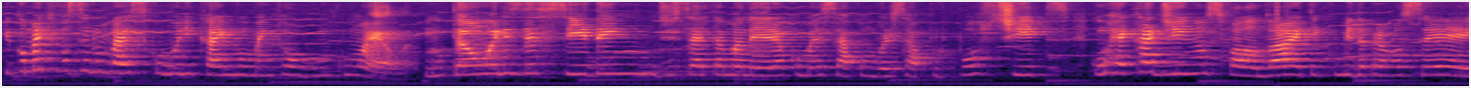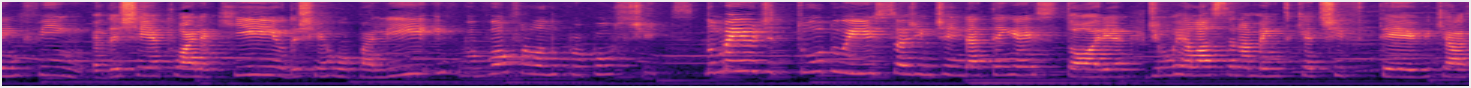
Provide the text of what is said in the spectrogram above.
e como é que você não vai se comunicar em momento algum com ela? Então eles decidem, de certa maneira, começar a conversar por post-its, com recadinhos falando, ai, tem comida pra você, enfim, eu deixei a toalha aqui, eu deixei a roupa ali, e vão falando por post-its. No meio de tudo isso, a gente ainda tem a história de um relacionamento que a Tiff teve, que ela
